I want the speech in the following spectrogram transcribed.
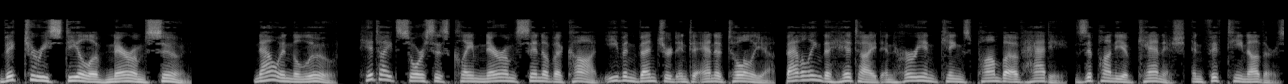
victory stele of Naram Sin, now in the Louvre. Hittite sources claim Naram Sin of Akkad even ventured into Anatolia, battling the Hittite and Hurrian kings Pamba of Hatti, Zipani of Kanish, and fifteen others.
